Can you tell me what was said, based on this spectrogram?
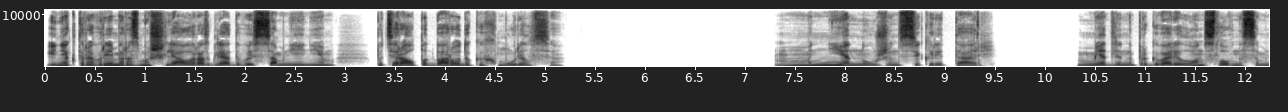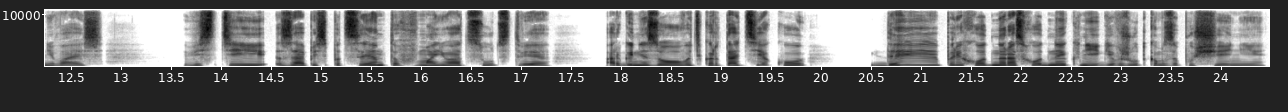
и некоторое время размышлял, разглядывая с сомнением, потирал подбородок и хмурился. «Мне нужен секретарь», — медленно проговорил он, словно сомневаясь. «Вести запись пациентов в моё отсутствие — организовывать картотеку, да и приходно-расходные книги в жутком запущении.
